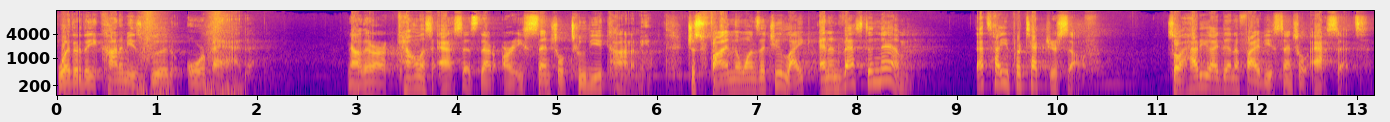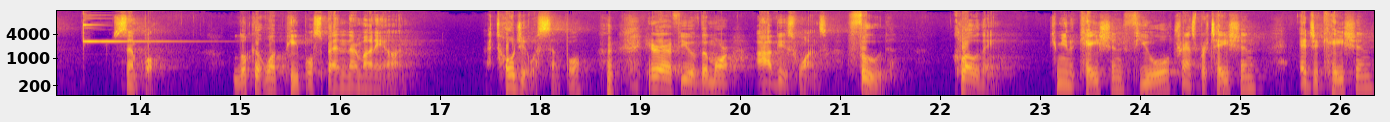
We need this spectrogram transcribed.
whether the economy is good or bad. Now, there are countless assets that are essential to the economy. Just find the ones that you like and invest in them. That's how you protect yourself. So, how do you identify the essential assets? Simple. Look at what people spend their money on. I told you it was simple. Here are a few of the more obvious ones food, clothing, communication, fuel, transportation, education,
